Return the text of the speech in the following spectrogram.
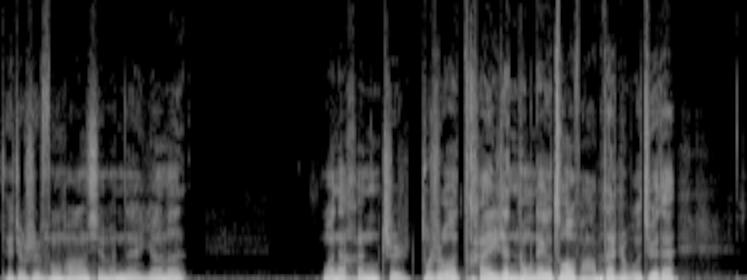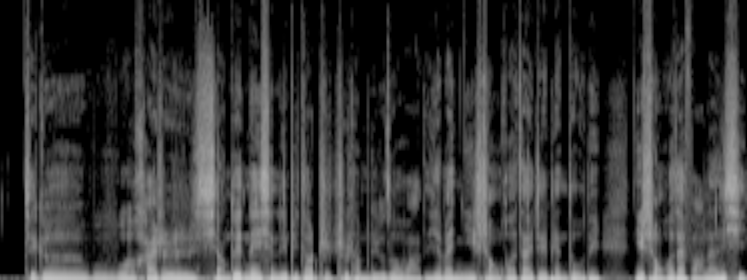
这就是凤凰新闻的原文。我呢很支，不是说太认同这个做法吧，但是我觉得这个我还是相对内心里比较支持他们这个做法的，因为你生活在这片土地，你生活在法兰西，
